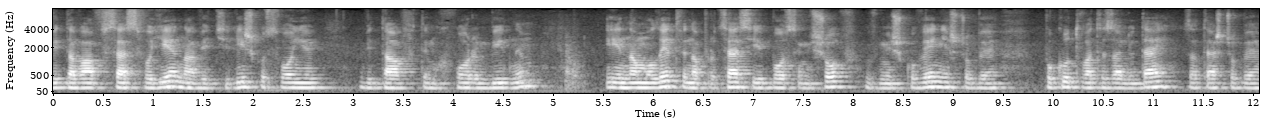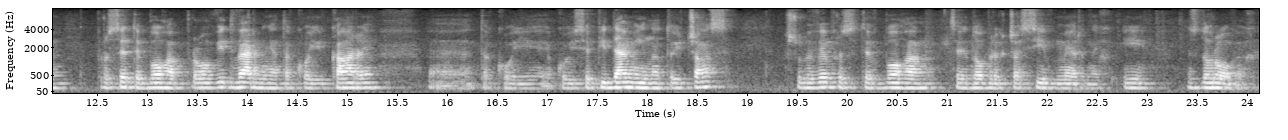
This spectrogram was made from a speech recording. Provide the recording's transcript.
віддавав все своє, навіть ліжко своє віддав тим хворим бідним. І на молитві, на процесії босим йшов в мішковині, щоб покутувати за людей, за те, щоб просити Бога про відвернення такої кари, е, такої якоїсь епідемії на той час, щоб випросити в Бога цих добрих часів мирних і здорових.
